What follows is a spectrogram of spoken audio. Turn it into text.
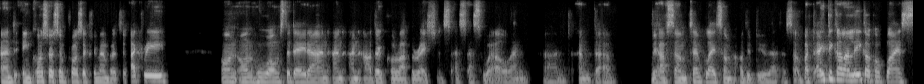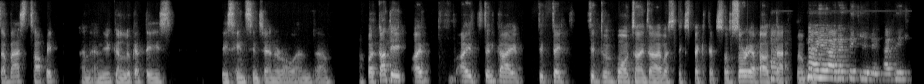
And in consortium projects, remember to agree on, on who owns the data and, and, and other collaborations as, as well. And, and, and uh, we have some templates on how to do that and so, but ethical and legal compliance is a vast topic and, and you can look at these, these hints in general. And, uh, but Kati, I, I think I did take did more time than I was expected. So sorry about uh, that. No, yeah, I don't think you did. I think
